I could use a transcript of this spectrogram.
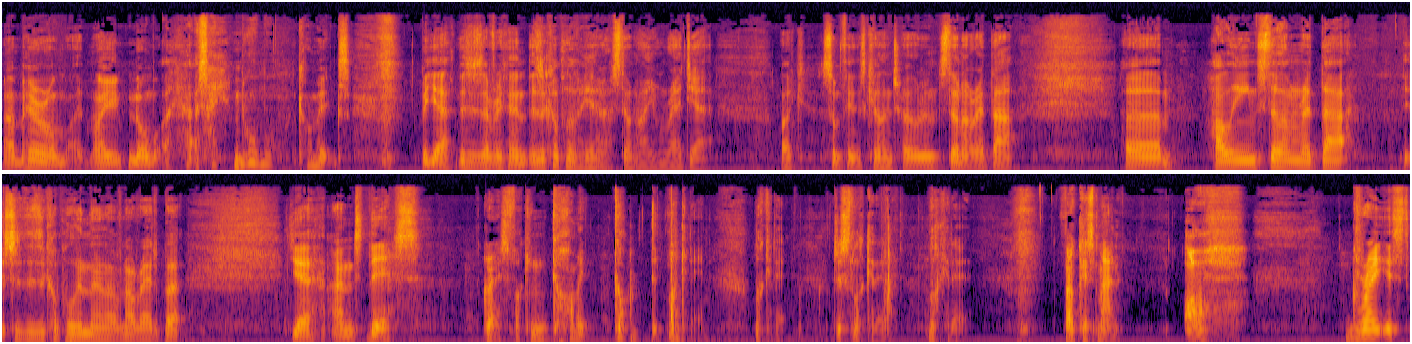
Um, here are all my, my normal, I say normal comics. But yeah, this is everything. There's a couple of here I've still not even read yet. Like Something That's Killing Children, still not read that. Um, Harleen, still haven't read that. Just, there's a couple in there that I've not read, but yeah, and this, greatest fucking comic. God, look at it. Look at it. Just look at it. Look at it. Focus Man. Oh, greatest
